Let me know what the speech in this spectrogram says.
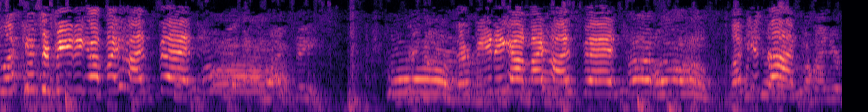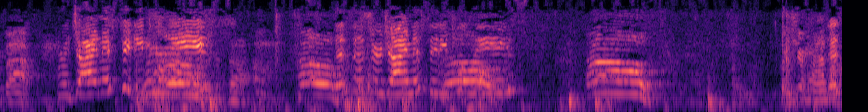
looking, they're beating up my husband. They're beating up my husband. Look at them. Behind your back. Regina City Police. This is Regina City Police. Put your hand This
